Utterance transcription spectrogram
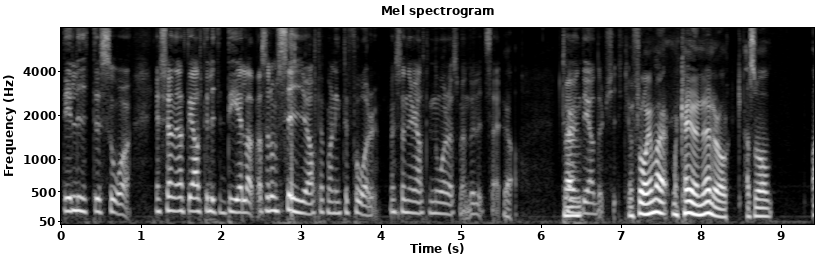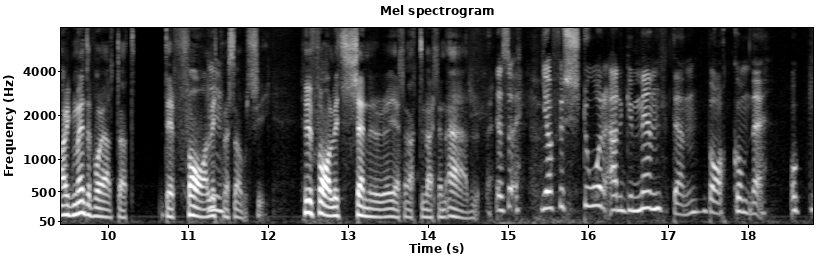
Det är lite så, jag känner att det är alltid lite delat, alltså de säger ju alltid att man inte får, men sen är det alltid några som ändå är lite såhär, Ja. turn Men-. Men frågan man, man kan ju undra dock, alltså argumentet var ju alltid att det är farligt Mm. med snöbollskrig. Hur farligt känner du egentligen att det verkligen är? Alltså, jag förstår argumenten bakom det. Och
